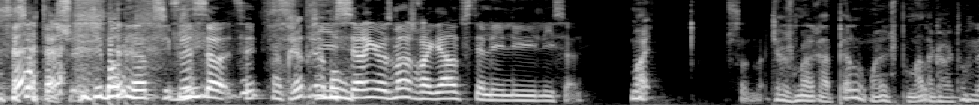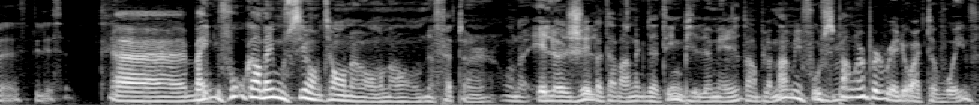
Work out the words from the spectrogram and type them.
c'est ça, t'assumes tes bobettes, c'est ça. C'est très, très Puis bon. sérieusement, je regarde, c'était les, les, les seuls. Ouais. Je suis ça de même. Que je me rappelle, ouais, je suis pas mal d'accord avec toi. Mais c'était les seuls. Euh, ben, il faut quand même aussi, on, a, on, a, on a fait un, on a élogé le tabarnak de team, puis il le mérite amplement, mais il faut aussi parler un peu de Radioactive Wave.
